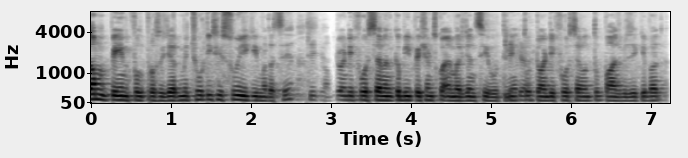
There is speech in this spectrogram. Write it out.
कम पेनफुल प्रोसीजर में छोटी सी सुई की मदद से। ट्वेंटी फोर सेवन कभी पेशेंट्स को एमरजेंसी होती है तो ट्वेंटी फोर सेवन तो पाँच बजे के बाद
